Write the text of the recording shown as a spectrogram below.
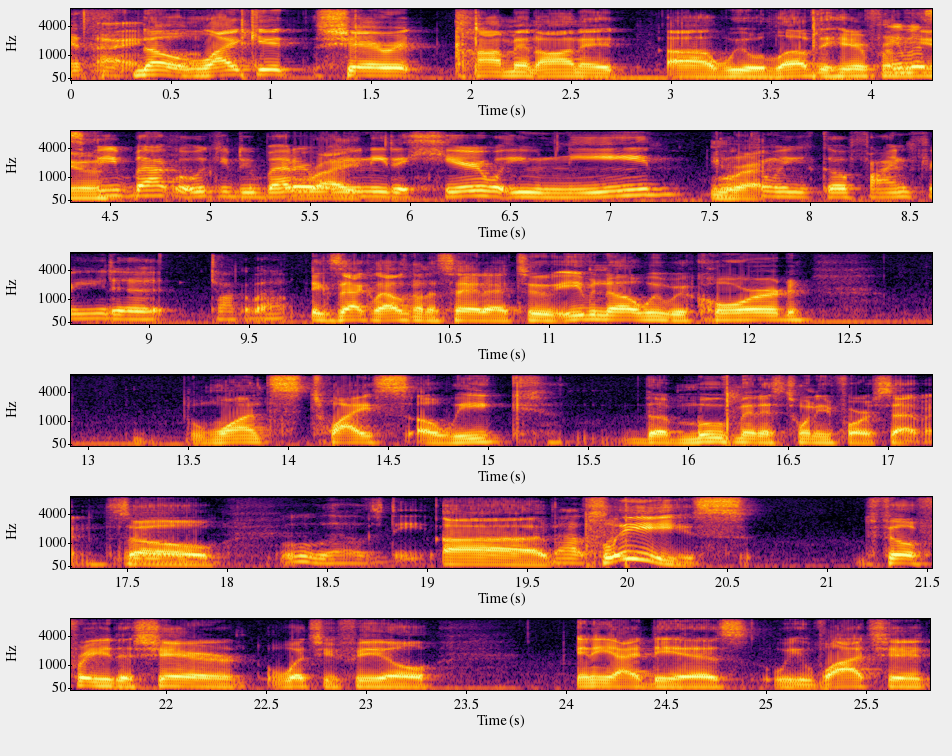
right. Right. No, like it, share it, comment on it. Uh, we would love to hear from you. Give us feedback, what we can do better, what you need to hear, what you need. What Right. can we go find for you to talk about? Exactly. I was going to say that too. Even though we record once, twice a week, the movement is 24 7. So Ooh, that was deep. uh, That was- please feel free to share what you feel. Any ideas? We watch it,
